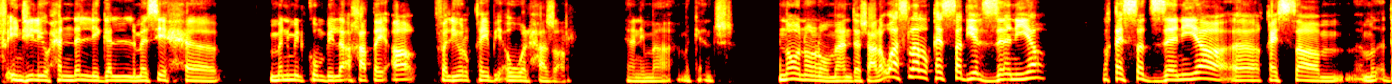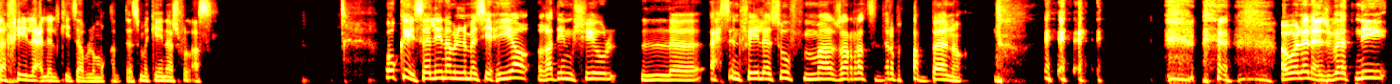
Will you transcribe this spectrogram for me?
في إنجيل يوحنا اللي قال المسيح من منكم بلا خطيئة فليلقي بأول حجر. يعني ما ما كانش. no no no ما عندهاش علاقة. واصلا القصة ديال الزانية القصة الزانية آه، قصة دخيلة على الكتاب المقدس ما كايناش في الأصل. OK سالينا من المسيحية غادي نمشيو لأحسن فيلسوف مجرة درب التبانة. اولا عجبتني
